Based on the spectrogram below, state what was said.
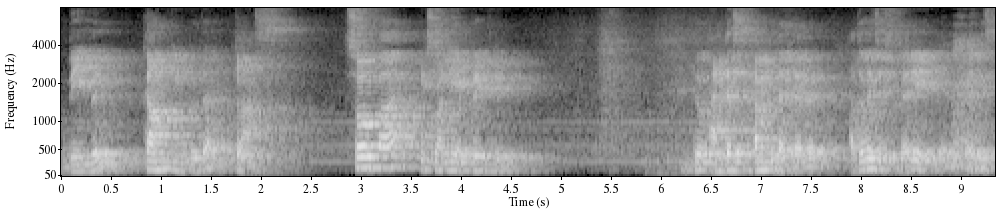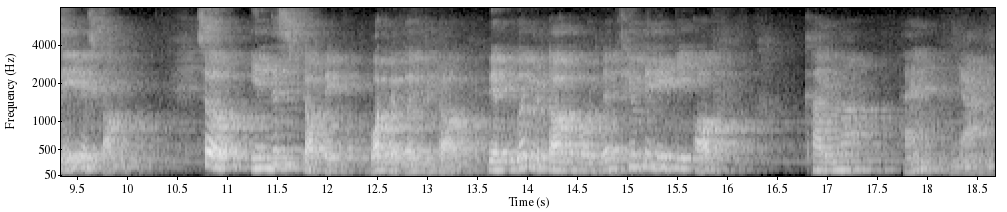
we will come into the class. So far, it's only a preview to understand, come to that level. Otherwise, it's very, very serious topic. So, in this topic, what we are going to talk, we are going to talk about the futility of karma and jnana.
